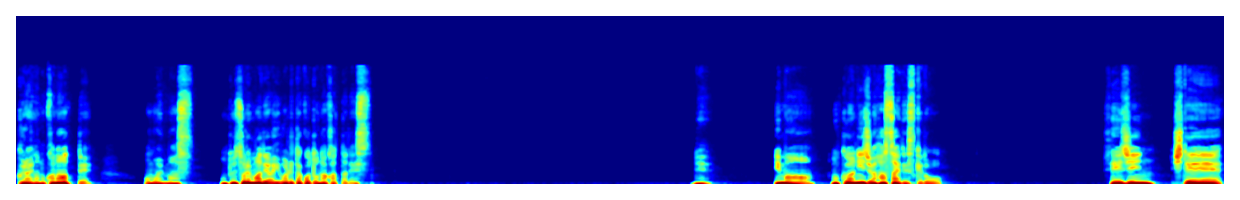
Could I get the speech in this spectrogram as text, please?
ぐらいなのかなって思います。本当にそれまでは言われたことなかったです。ね。今僕は28歳ですけど成人して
